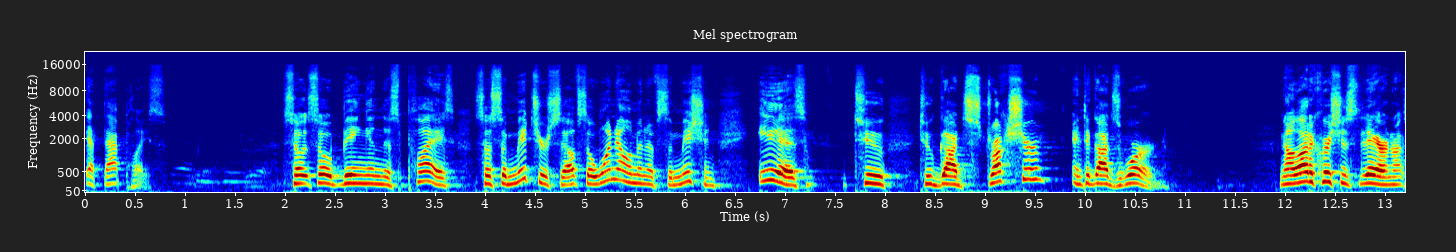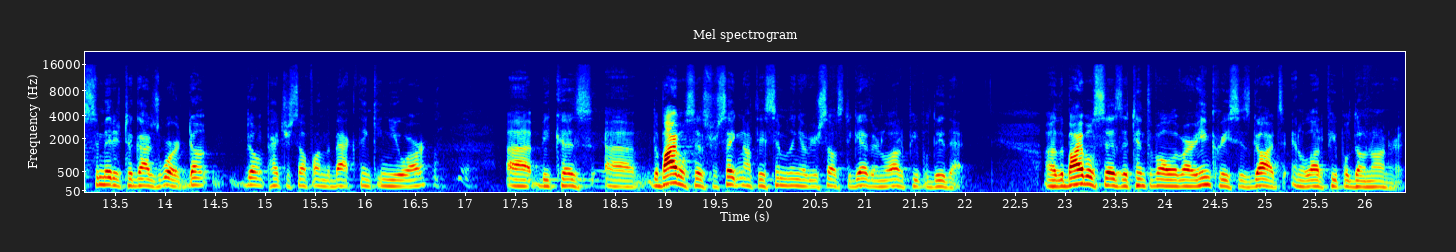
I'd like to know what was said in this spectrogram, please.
at that place. So, so being in this place, so submit yourself. So one element of submission is to, to God's structure and to God's word. Now, a lot of Christians today are not submitted to God's word. Don't, don't pat yourself on the back thinking you are. Uh, because uh, the Bible says, forsake not the assembling of yourselves together, and a lot of people do that. Uh, the Bible says the tenth of all of our increase is God's, and a lot of people don't honor it.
